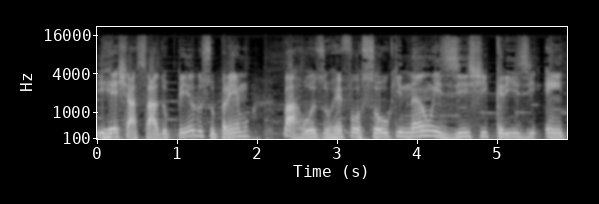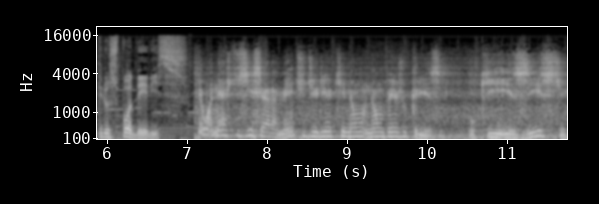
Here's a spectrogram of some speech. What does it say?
e rechaçado pelo Supremo, Barroso reforçou que não existe crise entre os poderes. Eu, honesto e sinceramente, diria que não, não vejo crise. O que existe,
